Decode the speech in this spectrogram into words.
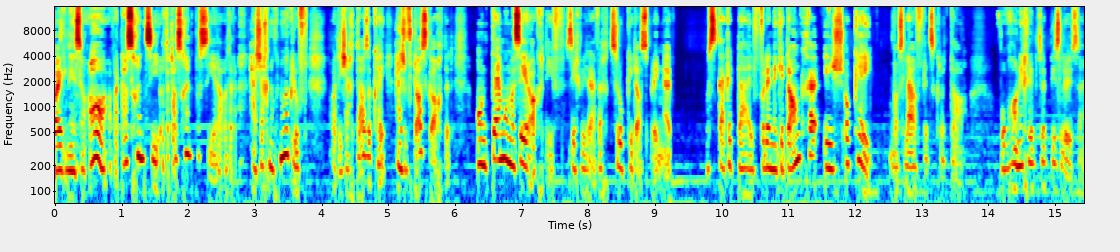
irgendwie so, oh, aber das könnte sein oder das könnte passieren oder hast du echt noch genug Luft oder ist echt das okay, hast du auf das geachtet? Und dann muss man sehr aktiv sich wieder einfach zurück in das bringen. Das Gegenteil von diesen Gedanken ist, okay, was läuft jetzt gerade da? Wo kann ich jetzt etwas lösen?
